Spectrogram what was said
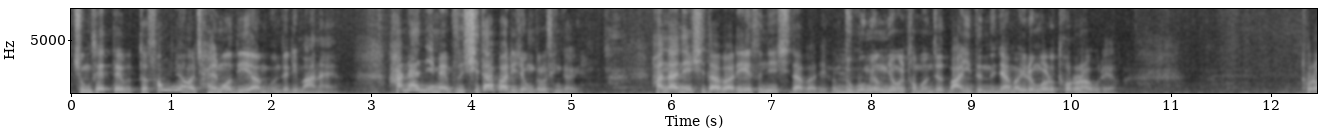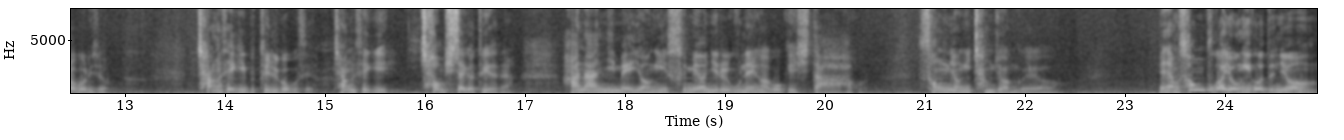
중세 때부터 성령을 잘못 이해한 분들이 많아요. 하나님의 무슨 시다바리 정도로 생각해요. 하나님 시다바리, 예수님 시다바리. 그럼 누구 명령을 더 먼저 많이 듣느냐? 막 이런 걸로 토론하고 그래요. 돌아버리죠. 창세기부터 읽어보세요. 창세기. 처음 시작이 어떻게 되나? 하나님의 영이 수면 위를 운행하고 계시다 하고 성령이 창조한 거예요. 왜냐하면 성부가 영이거든요.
